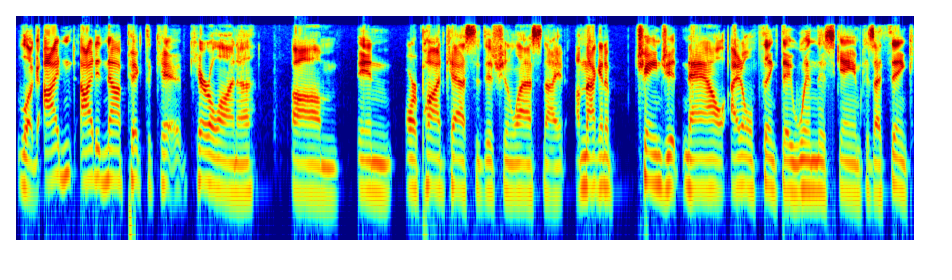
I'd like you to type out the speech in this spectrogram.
look, I, I did not pick the Ca- Carolina um, in our podcast edition last night. I'm not going to change it now. I don't think they win this game because I think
